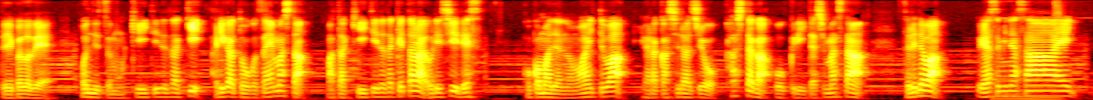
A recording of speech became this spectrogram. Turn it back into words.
ということで、本日も聴いていただきありがとうございました。また聴いていただけたら嬉しいです。ここまでのお相手は、やらかしラジオ、カシタがお送りいたしました。それでは、おやすみなさい。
